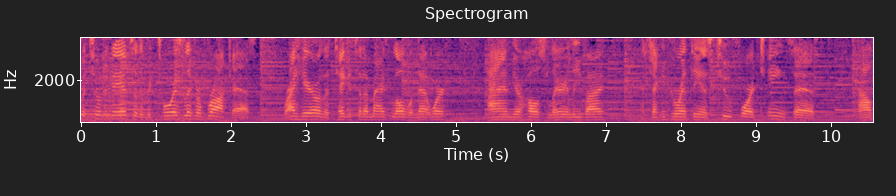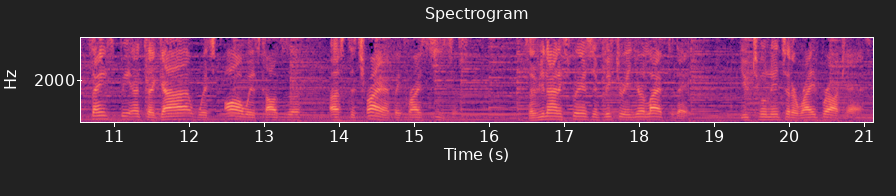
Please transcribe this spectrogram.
for tuning in to the Victorious Living broadcast right here on the Take It to the Max Global Network. I am your host, Larry Levi, and 2 Corinthians 2.14 says, Now thanks be unto God, which always causes us to triumph in Christ Jesus. So if you're not experiencing victory in your life today, you tune into the right broadcast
